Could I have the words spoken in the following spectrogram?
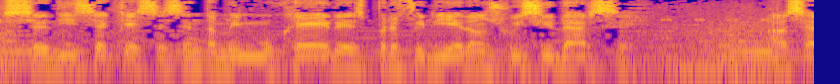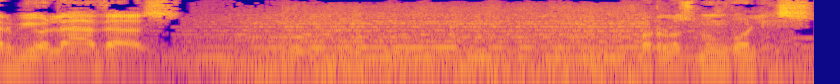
Se dice que 60.000 mujeres prefirieron suicidarse a ser violadas por los mongoles.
